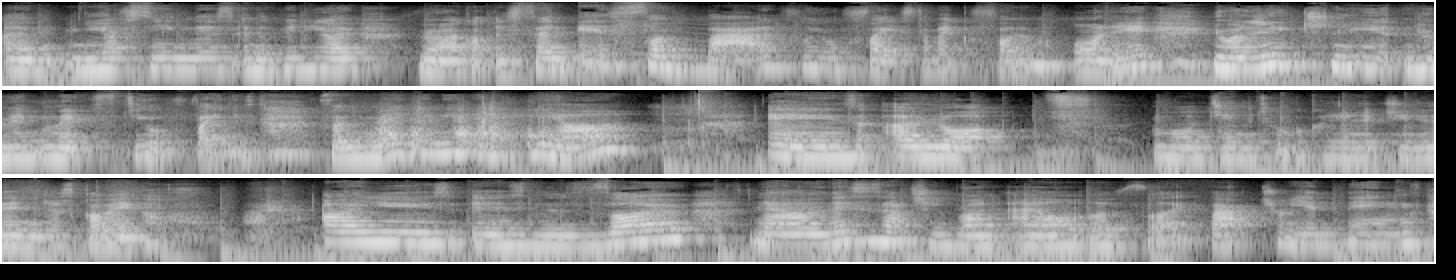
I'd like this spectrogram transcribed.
um, you have seen this in a video where I got this scent. It is so bad for your face to make foam on it. You are literally doing this to your face. So making it in here is a lot more gentle because you're literally then just going I use is the Zoe. Now this is actually run out of like battery and things.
